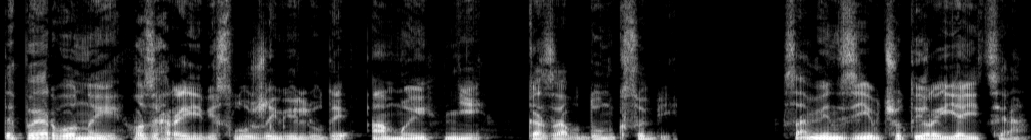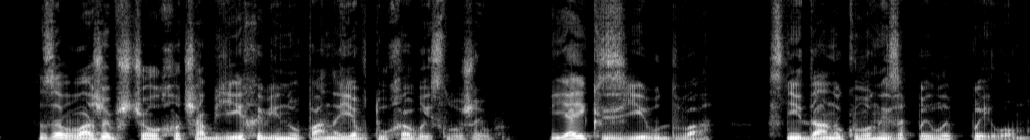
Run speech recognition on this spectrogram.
Тепер вони озгреєві служиві люди, а ми ні, казав Дунк собі. Сам він з'їв чотири яйця, завважив, що хоча б їх він у пана Євтуха вислужив. Яйк з'їв два. Сніданок вони запили пивом.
